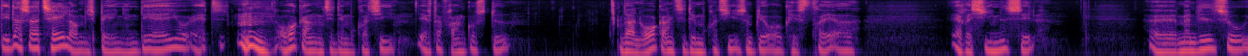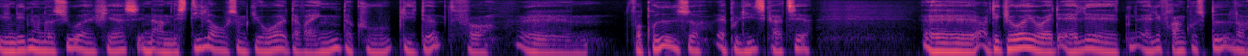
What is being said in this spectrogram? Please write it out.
det, der så er tale om i Spanien, det er jo, at overgangen til demokrati efter Frankos død var en overgang til demokrati, som blev orkestreret af regimet selv. Øh, man vedtog i 1977 en amnestilov, som gjorde, at der var ingen, der kunne blive dømt for øh, forbrydelser af politisk karakter. Øh, og det gjorde jo, at alle, alle Frankos bødler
